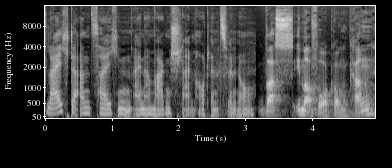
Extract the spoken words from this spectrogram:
leichte Anzeichen einer Magenschleimhautentzündung. was immer vorkommen kann,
